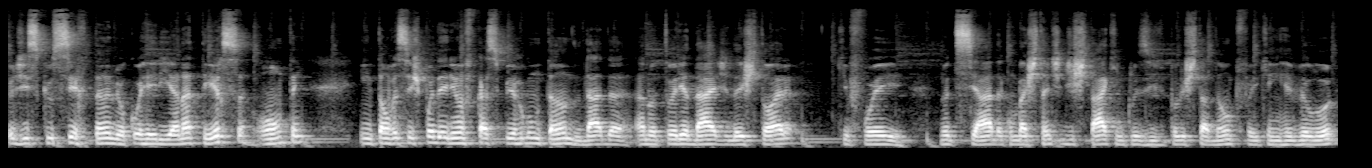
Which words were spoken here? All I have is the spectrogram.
eu disse que o certame ocorreria na terça, ontem. Então vocês poderiam ficar se perguntando, dada a notoriedade da história, que foi noticiada com bastante destaque, inclusive pelo Estadão, que foi quem revelou.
